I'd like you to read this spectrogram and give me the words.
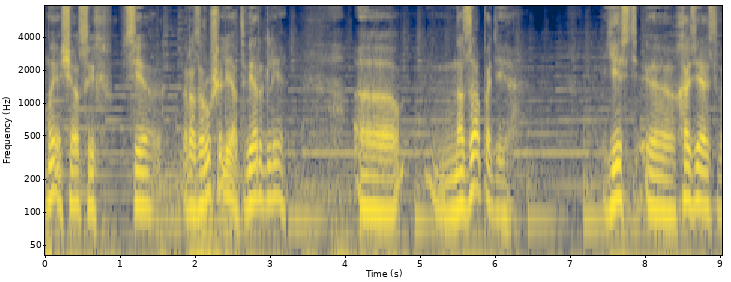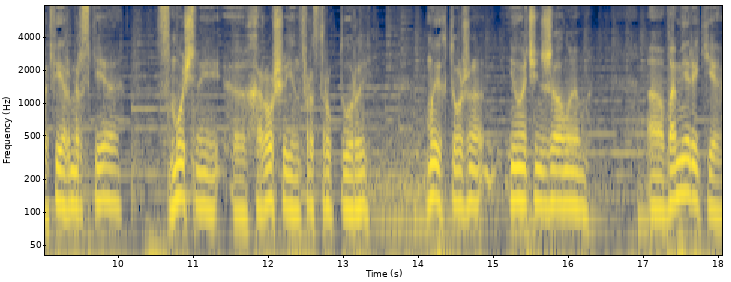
Мы сейчас их все разрушили, отвергли. Э, на Западе есть э, хозяйства фермерские с мощной, э, хорошей инфраструктурой. Мы их тоже не очень жалуем. А в Америке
